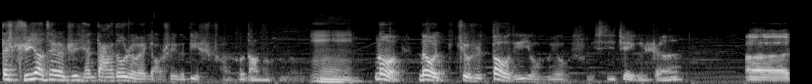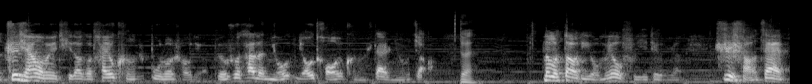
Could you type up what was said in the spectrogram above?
但实际上在这之前，大家都认为尧是一个历史传说当中的人物。嗯那么，那么就是到底有没有熟悉这个人？呃，之前我们也提到过，他有可能是部落首领，比如说他的牛牛头有可能是带着牛角。对。那么到底有没有熟悉这个人？至少在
